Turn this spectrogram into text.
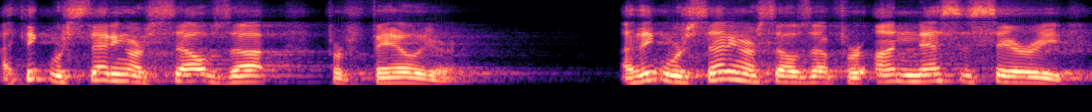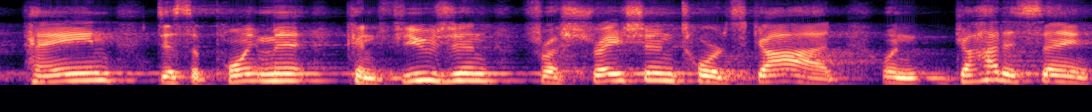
I think we're setting ourselves up for failure. I think we're setting ourselves up for unnecessary pain, disappointment, confusion, frustration towards God when God is saying,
